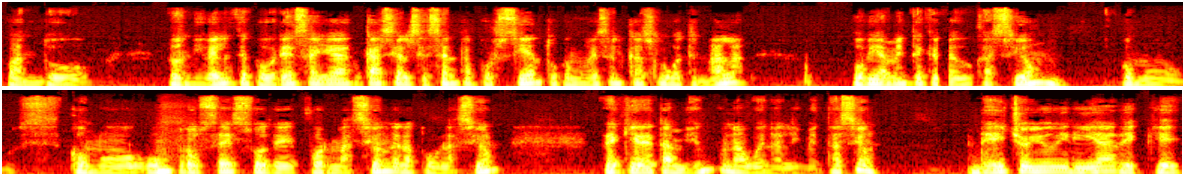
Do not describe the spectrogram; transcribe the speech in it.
cuando los niveles de pobreza llegan casi al 60%, como es el caso de Guatemala, obviamente que la educación como, como un proceso de formación de la población requiere también una buena alimentación. De hecho, yo diría de que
